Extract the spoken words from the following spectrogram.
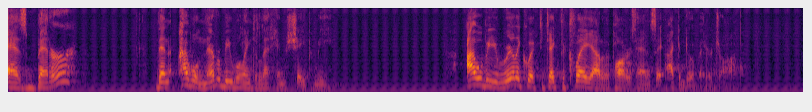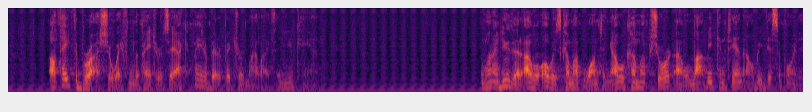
as better, then I will never be willing to let Him shape me. I will be really quick to take the clay out of the potter's hand and say, I can do a better job. I'll take the brush away from the painter and say, I can paint a better picture of my life than you can. And when I do that, I will always come up wanting. I will come up short. I will not be content. I will be disappointed.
